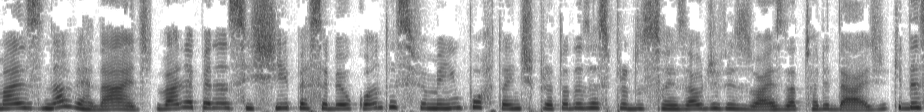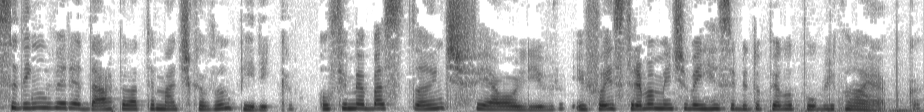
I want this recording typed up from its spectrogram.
mas, na verdade, vale a pena assistir e perceber o quanto esse filme é importante para todas as produções audiovisuais da atualidade que decidem enveredar pela temática vampírica. O filme é bastante fiel ao livro e foi extremamente bem recebido pelo público na época.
